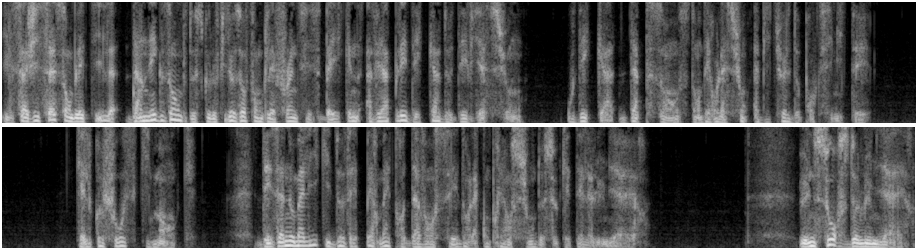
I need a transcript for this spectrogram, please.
Il s'agissait, semblait-il, d'un exemple de ce que le philosophe anglais Francis Bacon avait appelé des cas de déviation ou des cas d'absence dans des relations habituelles de proximité. Quelque chose qui manque, des anomalies qui devaient permettre d'avancer dans la compréhension de ce qu'était la lumière. Une source de lumière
